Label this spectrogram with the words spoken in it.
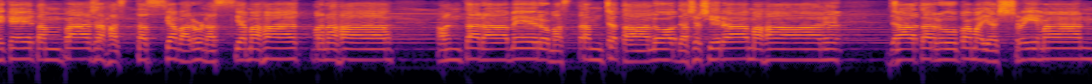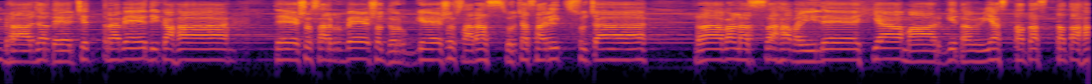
निकेतम् पाशहस्तस्य वरुणस्य महात्मनः। अन्तरामेरुमस्तम् च तालो दशशिरा महान् जातरूपमयः श्रीमान् भ्राजते चित्रवेदिकः। तेषु सर्वेषु दुर्गेषु सरस्सु च सरित्सु च रावणः सह वैदेह्या मार्गितव्यस्ततस्ततः।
